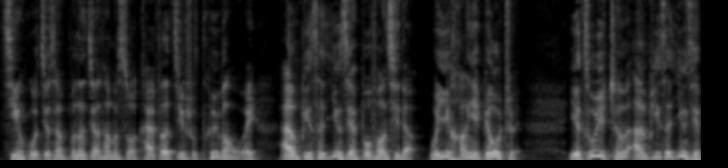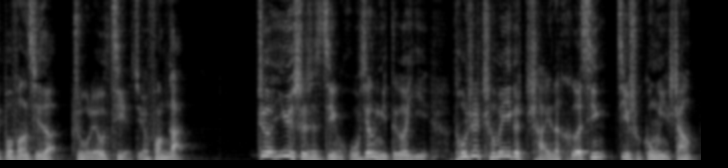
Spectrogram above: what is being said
锦湖就算不能将他们所开发的技术推广为 MP3 硬件播放器的唯一行业标准，也足以成为 MP3 硬件播放器的主流解决方案。这预示着锦湖将与德仪同时成为一个产业的核心技术供应商。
